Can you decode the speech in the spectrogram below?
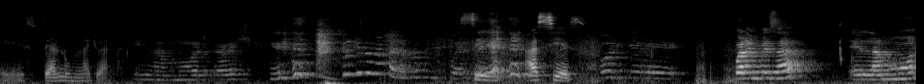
este, alumna Joana? El amor, ay. creo que es una palabra muy fuerte. Sí, así es. Porque, para empezar, el amor,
